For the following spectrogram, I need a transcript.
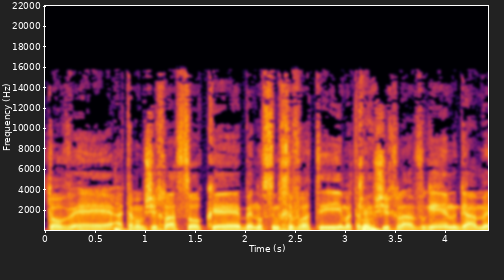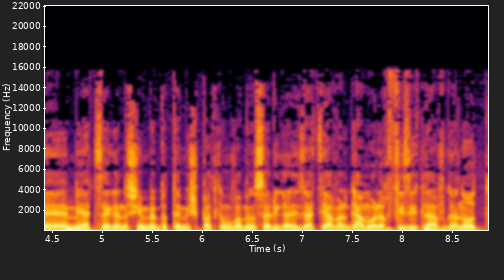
טוב, uh, אתה ממשיך לעסוק uh, בנושאים חברתיים, אתה כן. ממשיך להפגין, גם uh, מייצג אנשים בבתי משפט כמובן בנושא לגליזציה, אבל גם הולך פיזית להפגנות,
